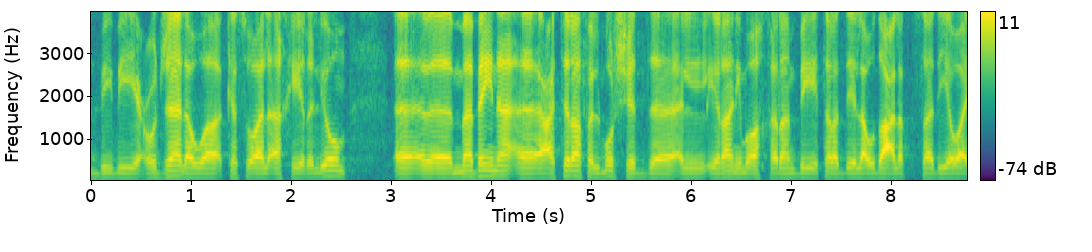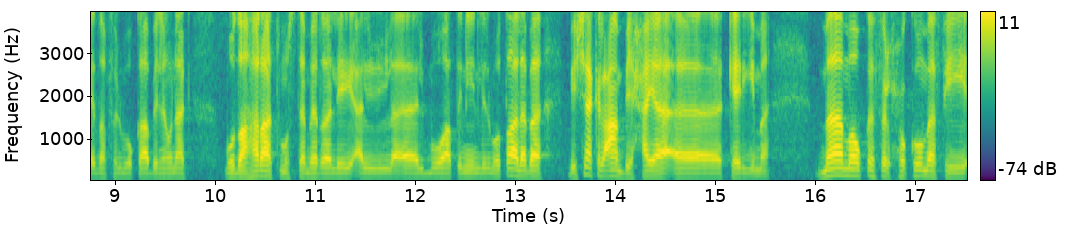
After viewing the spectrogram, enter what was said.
بعجالة وكسؤال أخير اليوم ما بين اعتراف المرشد الإيراني مؤخرا بتردي الأوضاع الاقتصادية وأيضا في المقابل هناك مظاهرات مستمرة للمواطنين للمطالبة بشكل عام بحياة كريمة ما موقف الحكومة في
